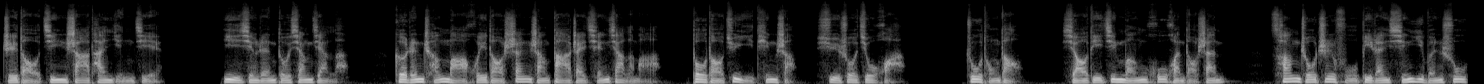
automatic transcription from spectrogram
直到金沙滩迎接。一行人都相见了，个人乘马回到山上大寨前下了马，都到聚义厅上叙说旧话。朱仝道：“小弟金蒙呼唤到山，沧州知府必然行医文书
